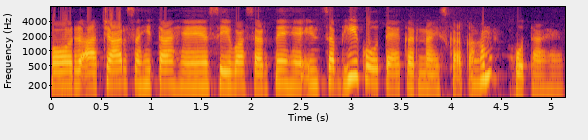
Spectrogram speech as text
और आचार संहिता है, सेवा शर्तें हैं, इन सभी को तय करना इसका काम होता है।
